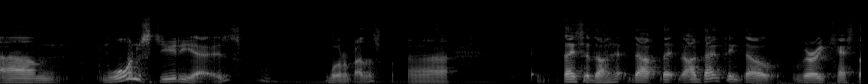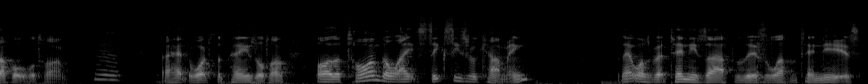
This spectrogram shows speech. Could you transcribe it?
Um, Warner Studios, Warner Brothers, uh, they said they, they, they, I don't think they were very cast up all the time. They had to watch the pennies all the time. By the time the late 60s were coming, that was about 10 years after this, a little after 10 years,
